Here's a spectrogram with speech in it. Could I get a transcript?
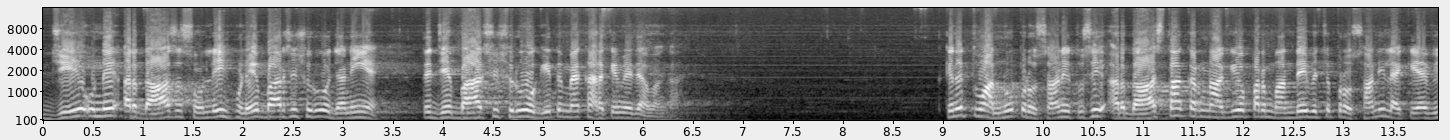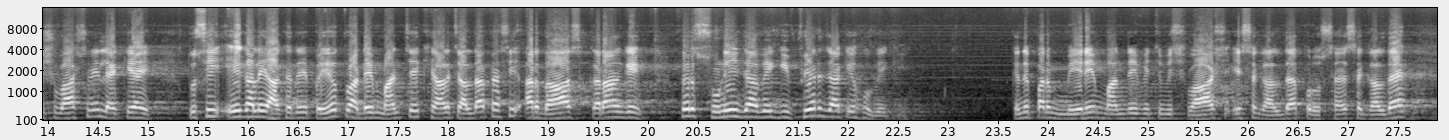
ਜੇ ਉਹਨੇ ਅਰਦਾਸ ਸੁਣ ਲਈ ਹੁਣੇ ਬਾਰਿਸ਼ ਸ਼ੁਰੂ ਹੋ ਜਾਣੀ ਹੈ ਤੇ ਜੇ ਬਾਰਿਸ਼ ਸ਼ੁਰੂ ਹੋ ਗਈ ਤੇ ਮੈਂ ਘਰ ਕਿਵੇਂ ਜਾਵਾਂਗਾ? ਕਹਿੰਦੇ ਤੁਹਾਨੂੰ ਭਰੋਸਾ ਨਹੀਂ ਤੁਸੀਂ ਅਰਦਾਸ ਤਾਂ ਕਰਨ ਆ ਗਏ ਹੋ ਪਰ ਮਨ ਦੇ ਵਿੱਚ ਭਰੋਸਾ ਨਹੀਂ ਲੈ ਕੇ ਆਏ ਵਿਸ਼ਵਾਸ ਨਹੀਂ ਲੈ ਕੇ ਆਏ। ਤੁਸੀਂ ਇਹ ਗੱਲ ਆਖਦੇ ਪਏ ਹੋ ਤੁਹਾਡੇ ਮਨ 'ਚ ਇਹ ਖਿਆਲ ਚੱਲਦਾ ਪਿਆ ਸੀ ਅਰਦਾਸ ਕਰਾਂਗੇ ਫਿਰ ਸੁਣੀ ਜਾਵੇਗੀ ਫਿਰ ਜਾ ਕੇ ਹੋਵੇਗੀ। ਕਹਿੰਦੇ ਪਰ ਮੇਰੇ ਮਨ ਦੇ ਵਿੱਚ ਵਿਸ਼ਵਾਸ ਇਸ ਗੱਲ ਦਾ ਭਰੋਸਾ ਇਸ ਗੱਲ ਦਾ ਹੈ,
